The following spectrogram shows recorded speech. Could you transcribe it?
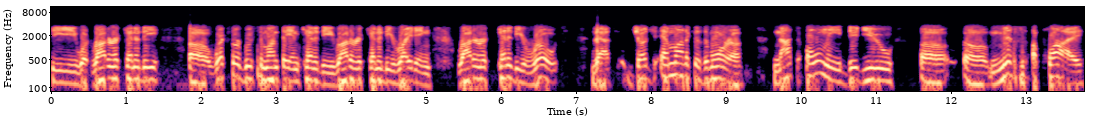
the what Roderick Kennedy, uh, Wechsler, Bustamante, and Kennedy. Roderick Kennedy writing. Roderick Kennedy wrote that Judge M. Monica Zamora, not only did you uh, uh, misapply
